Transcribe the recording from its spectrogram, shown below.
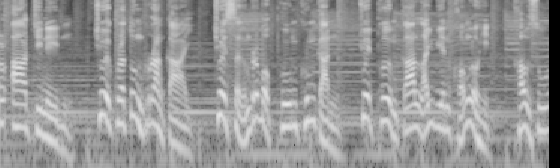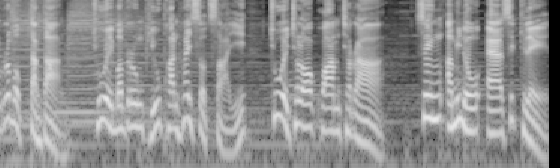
l อ r จินินช่วยกระตุ้นร่างกาย ช่วยเสริมระบบภูมิคุ้มกัน ช่วยเพิ่มการไหลเวียนของโลหิตเข้าสู่ระบบต่างๆ ช่วยบำรุงผิวพรรณให้สดใส ช่วยชะลอความชราซิงอะมิโนแอซิดคิเลต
